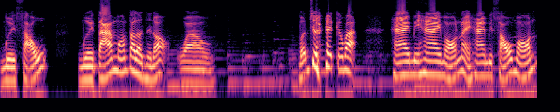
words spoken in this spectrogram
16 18 món ta lần rồi đó. Wow. Vẫn chưa hết các bạn. 22 món này 26 món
